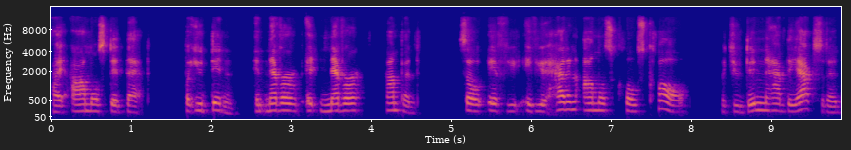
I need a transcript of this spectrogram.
I almost did that. But you didn't. It never it never happened so if you if you had an almost close call but you didn't have the accident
